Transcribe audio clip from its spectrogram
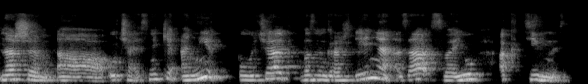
наши а, участники, они получают вознаграждение за свою активность.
